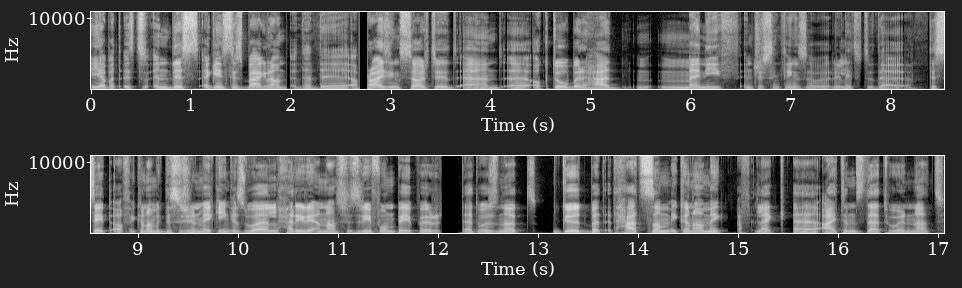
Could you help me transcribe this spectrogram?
yeah, but it's in this against this background that the uprising started, and uh, October had m- many th- interesting things that were related to the the state of economic decision making as well. Hariri announced his reform paper that was not good, but it had some economic like uh, items that were not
